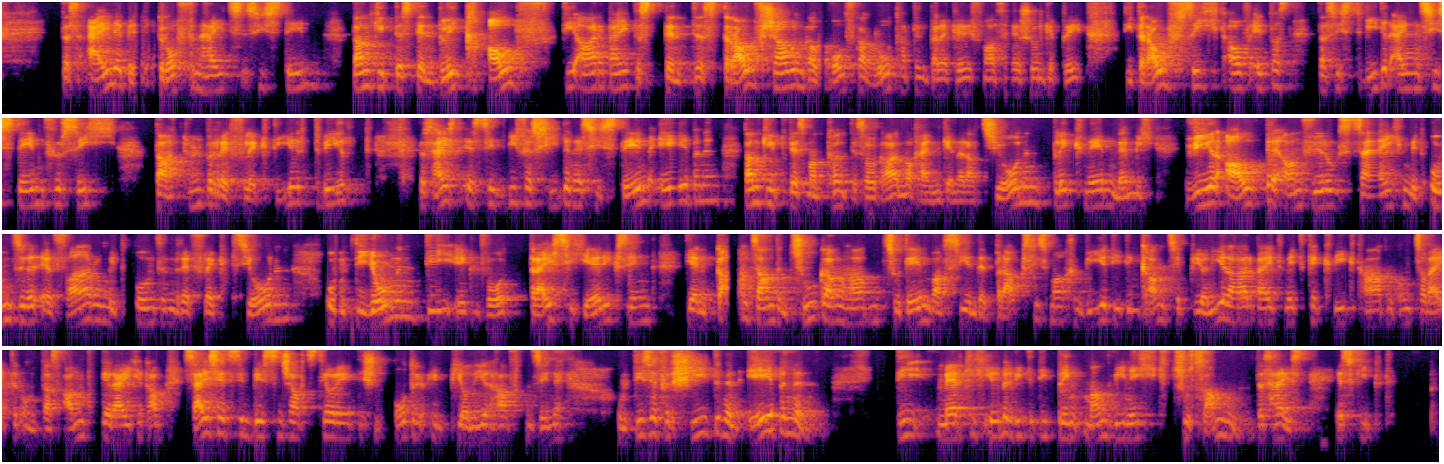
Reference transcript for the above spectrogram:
das eine Betroffenheitssystem, dann gibt es den Blick auf die Arbeit, das, das Draufschauen, glaube, Wolfgang Loth hat den Begriff mal sehr schön geprägt, die Draufsicht auf etwas, das ist wieder ein System für sich, darüber reflektiert wird. Das heißt, es sind wie verschiedene Systemebenen. Dann gibt es, man könnte sogar noch einen Generationenblick nehmen, nämlich wir alte Anführungszeichen mit unserer Erfahrung, mit unseren Reflexionen und die Jungen, die irgendwo 30-jährig sind, die einen ganz anderen Zugang haben zu dem, was sie in der Praxis machen, wir, die die ganze Pionierarbeit mitgekriegt haben und so weiter und das angereichert haben, sei es jetzt im wissenschaftstheoretischen oder im pionierhaften Sinne. Und diese verschiedenen Ebenen, die merke ich immer wieder, die bringt man wie nicht zusammen. Das heißt, es gibt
